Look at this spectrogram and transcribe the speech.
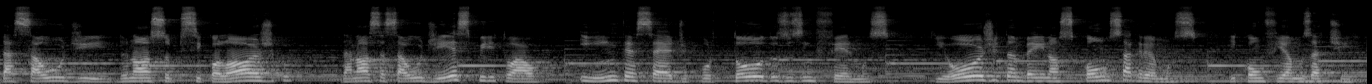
da saúde do nosso psicológico, da nossa saúde espiritual e intercede por todos os enfermos que hoje também nós consagramos e confiamos a Ti.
